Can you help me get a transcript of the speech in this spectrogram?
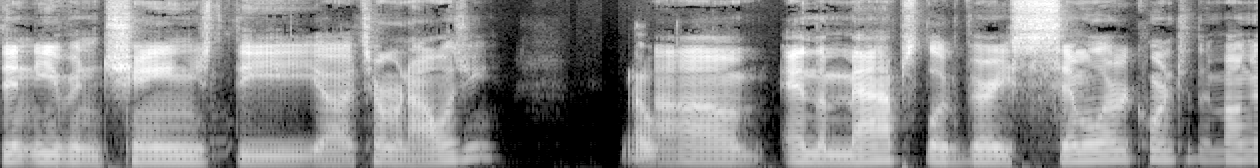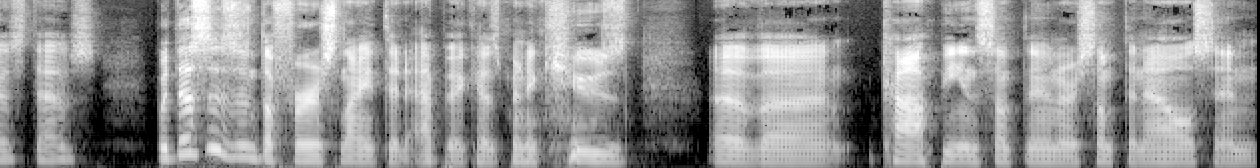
didn't even change the uh, terminology. Nope Um, and the maps look very similar according to the Among Us devs. But this isn't the first night that Epic has been accused of uh, copying something or something else. And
